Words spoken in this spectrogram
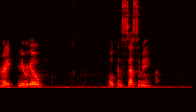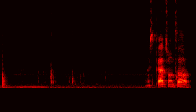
Alrighty, here we go. Open sesame. Nice patch on top.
